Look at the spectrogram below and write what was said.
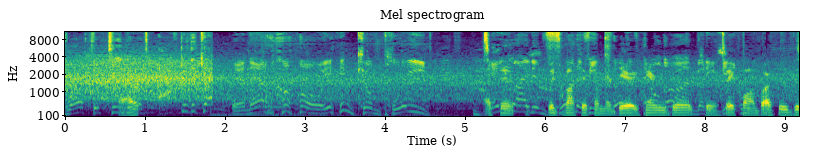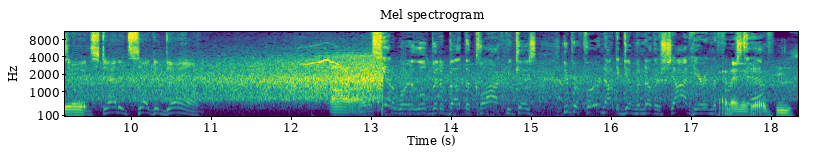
12, 15 All right. yards after the catch, And that, oh, incomplete. I said Daylight in switch front Devontae from a could Derrick Henry held good on, but to a didn't. Saquon Barkley So good. instead, it's second down. Ah. you got to worry a little bit about the clock because you prefer not to give them another shot here in the That first nigga a half. beast.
